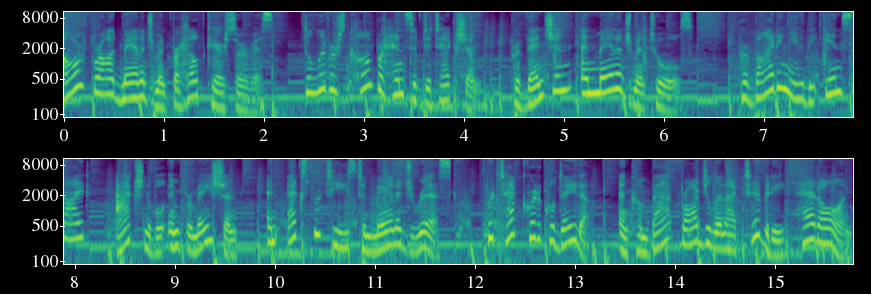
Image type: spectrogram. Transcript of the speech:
Our fraud management for healthcare service delivers comprehensive detection, prevention, and management tools providing you the insight, actionable information, and expertise to manage risk, protect critical data, and combat fraudulent activity head on.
